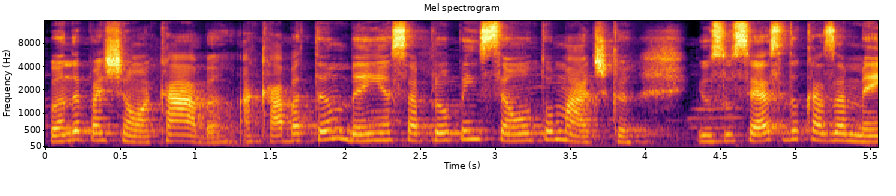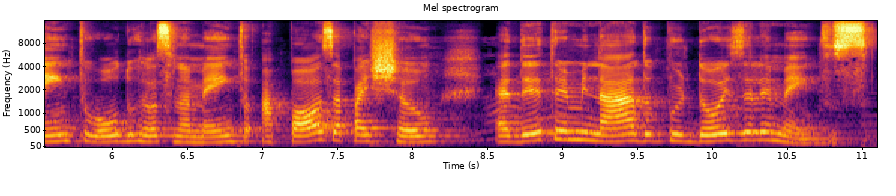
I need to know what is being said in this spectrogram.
Quando a paixão acaba, acaba também essa propensão automática, e o sucesso do casamento ou do relacionamento após a paixão é determinado por dois elementos.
